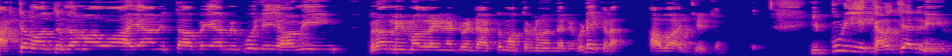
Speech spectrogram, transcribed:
అష్టమాతృకమావాహయామి స్థాపయామి పూజయామి బ్రాహ్మీ మొదలైనటువంటి అష్టమోత్తరులు అందరినీ కూడా ఇక్కడ ఆవాహన చేశాం. ఇప్పుడు ఈ కలశాన్ని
